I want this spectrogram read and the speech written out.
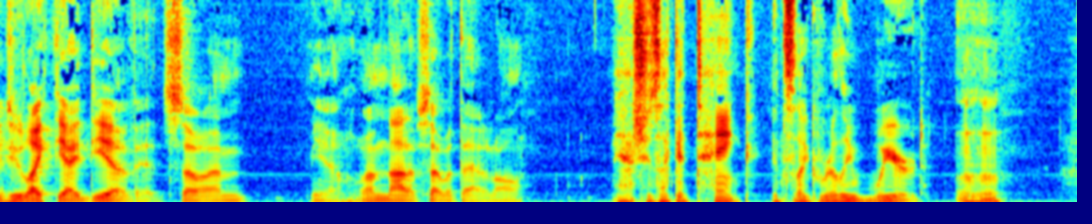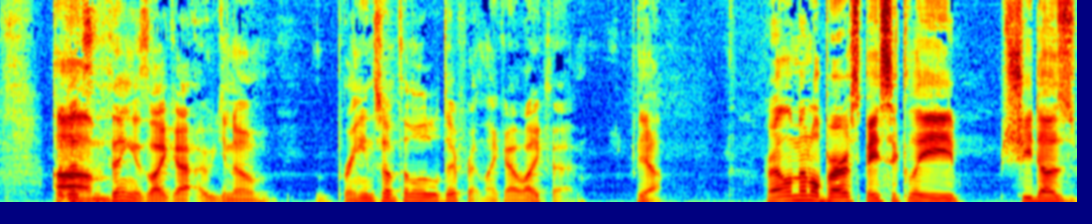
do like the idea of it, so I'm, you know, I'm not upset with that at all. Yeah, she's like a tank. It's like really weird. Mm-hmm. But that's Um, the thing is like, I, you know, bringing something a little different. Like I like that. Yeah. Her elemental burst basically she does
